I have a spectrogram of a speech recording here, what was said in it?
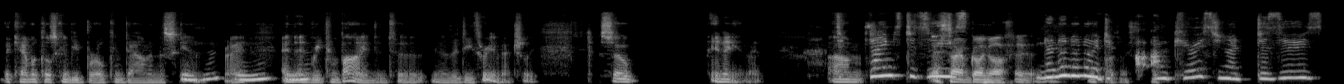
the chemicals can be broken down in the skin Mhm, right mhm, and then recombined into you know the D3 eventually. So in any event, um, James, do uh, zoos? sorry, I'm going off. uh, no, no, no, no. Do- I'm curious to know. Do zoos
